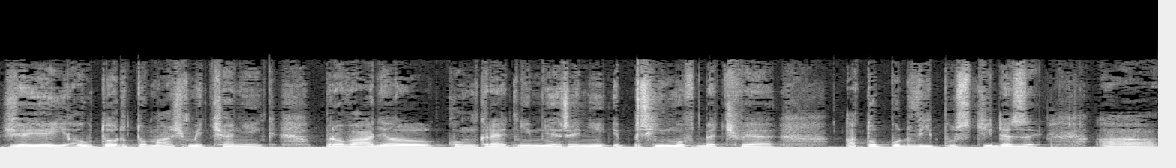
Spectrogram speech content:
že její autor Tomáš Mičaník prováděl konkrétní měření i přímo v Bečvě a to pod výpustí Dezy. A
